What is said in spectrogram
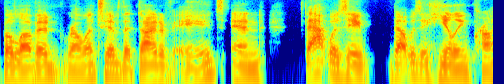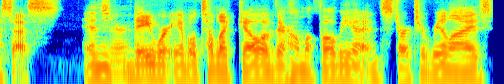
beloved relative that died of AIDS and that was a that was a healing process and sure. they were able to let go of their homophobia and start to realize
